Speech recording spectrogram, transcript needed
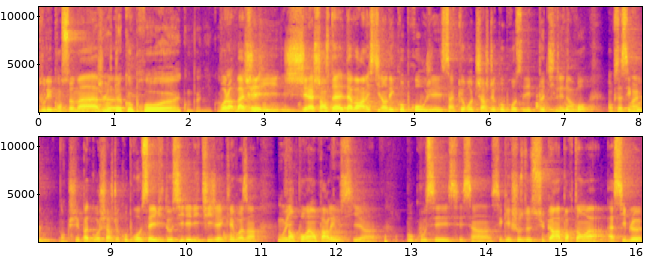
tous les consommables. de copro euh, et compagnie. Voilà, bah, j'ai la chance d'avoir investi dans des copros où j'ai 5 euros de charge de copro, c'est des petites copros, donc ça c'est cool. Donc j'ai pas de grosse charge de copro, ça évite aussi les litiges avec les voisins. on pourrait en parler aussi. Euh, beaucoup, c'est quelque chose de super important à, à, cibler,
